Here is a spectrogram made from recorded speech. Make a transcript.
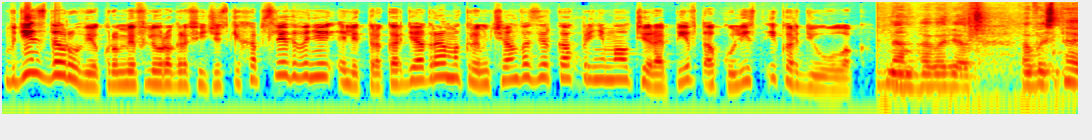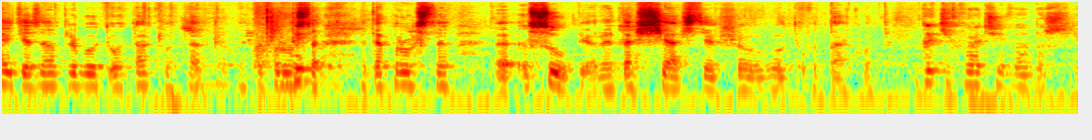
В День здоровья, кроме флюорографических обследований, электрокардиограммы крымчан в озерках принимал терапевт, окулист и кардиолог. Нам говорят, а вы знаете, завтра будет вот так, вот так. Это просто, это просто э, супер, это счастье, что вот, вот так вот. Каких врачей вы обошли?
